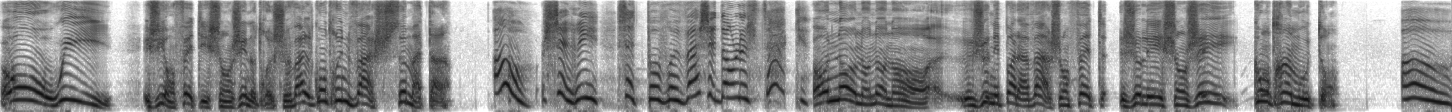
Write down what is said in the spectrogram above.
Oh oui J'ai en fait échangé notre cheval contre une vache ce matin. Oh, chérie, cette pauvre vache est dans le sac. Oh non, non, non, non, je n'ai pas la vache. En fait, je l'ai échangée contre un mouton. Oh,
